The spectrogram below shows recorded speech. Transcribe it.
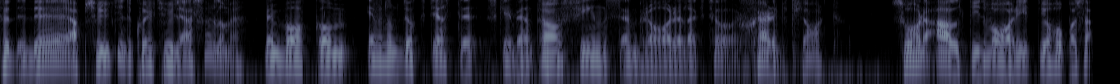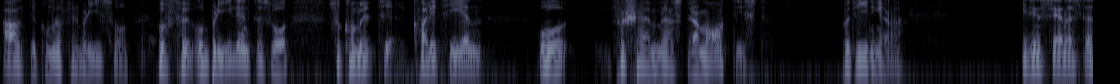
Så det, är absolut inte korrekturläsare de är. Men bakom även de duktigaste skribenterna Ja. så finns en bra redaktör. Självklart. Så har det alltid varit. Jag hoppas det alltid kommer att förbli så. Och, för, och blir det inte så, så kommer kvaliteten att försämras dramatiskt på tidningarna. I din senaste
